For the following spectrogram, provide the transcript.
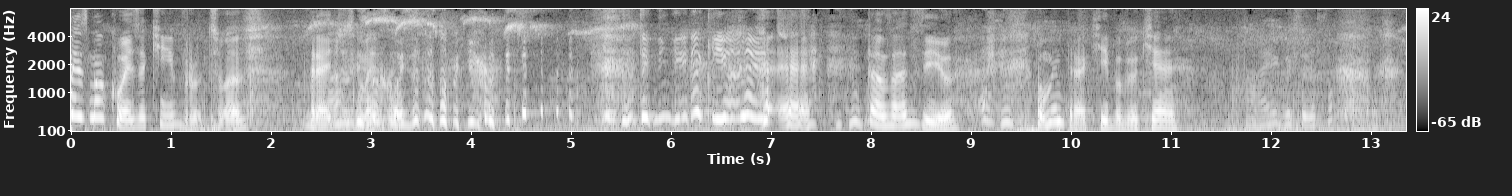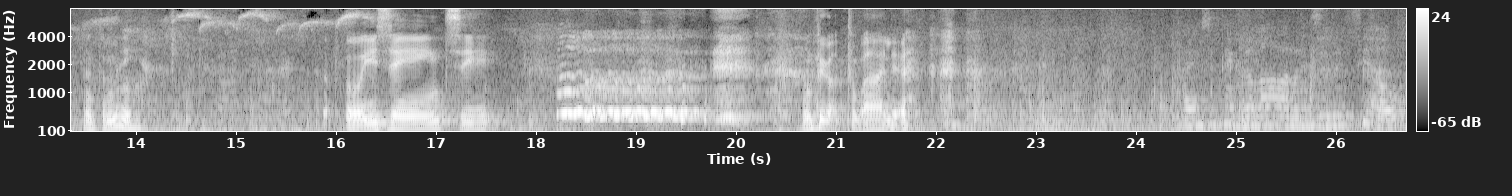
Mesma coisa que Wrocław. Prédios não, mais... coisa não, amigo. Não tem ninguém aqui, olha aí. É, tá vazio. Vamos entrar aqui pra ver o que é? Ai, gostei dessa. Eu também. Oi, gente. Vamos pegar a toalha. A gente tá entrando na hora residencial.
